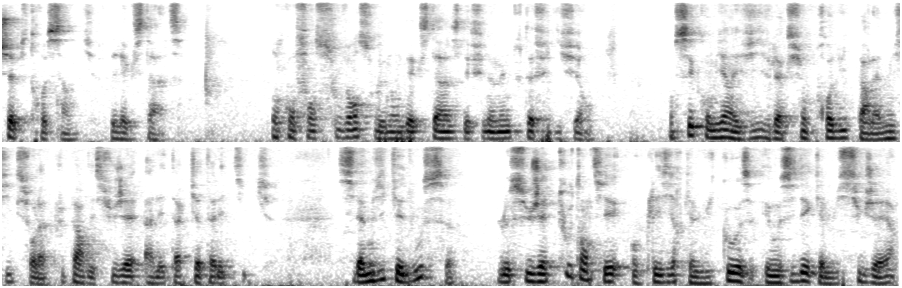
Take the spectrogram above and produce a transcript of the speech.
Chapitre 5 L'extase. On confond souvent sous le nom d'extase des phénomènes tout à fait différents. On sait combien est vive l'action produite par la musique sur la plupart des sujets à l'état cataleptique. Si la musique est douce, le sujet tout entier, au plaisir qu'elle lui cause et aux idées qu'elle lui suggère,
